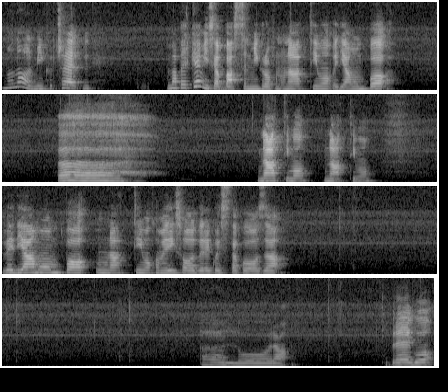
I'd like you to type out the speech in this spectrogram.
Non ho il micro, cioè... Ma perché mi si abbassa il microfono un attimo? Vediamo un po'. Uh, un attimo, un attimo. Vediamo un po' un attimo come risolvere questa cosa. Allora, ti prego.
